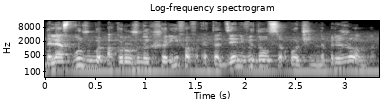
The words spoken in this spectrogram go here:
Для службы окружных шерифов этот день выдался очень напряженным.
